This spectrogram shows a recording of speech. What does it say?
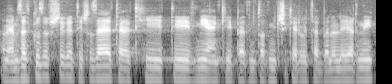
a nemzetközösséget, és az eltelt hét év milyen képet mutat, mit sikerült ebből elérni,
